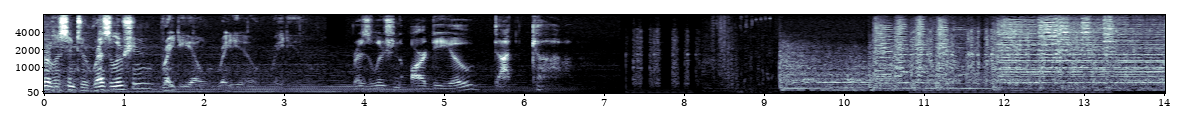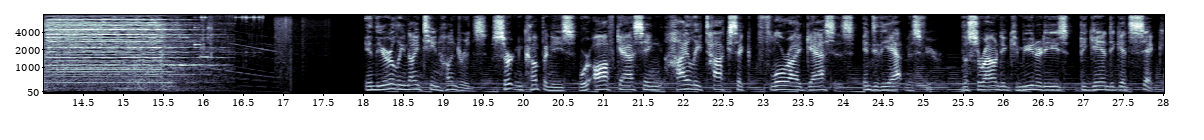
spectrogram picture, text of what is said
You're listening to Resolution Radio, Radio, Radio. ResolutionRDO.com. In the early 1900s, certain companies were off gassing highly toxic fluoride gases into the atmosphere. The surrounding communities began to get sick.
